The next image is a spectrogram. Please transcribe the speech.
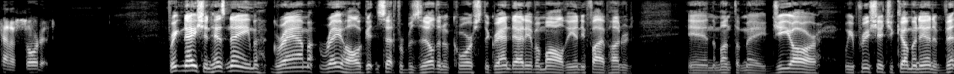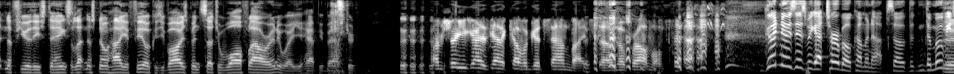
kind of sorted. Freak Nation, his name, Graham Rahal, getting set for Brazil. Then, of course, the granddaddy of them all, the Indy 500 in the month of May. GR, we appreciate you coming in and venting a few of these things and letting us know how you feel because you've always been such a wallflower anyway, you happy bastard. I'm sure you guys got a couple good sound bites, so no problem. Good news is we got Turbo coming up. So the, the movie Yeah.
